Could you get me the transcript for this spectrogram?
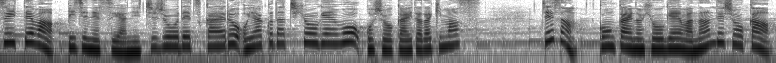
続いてはビジネスや日常で使えるお役立ち表現をご紹介いただきます。J さん、今回の表現は何でしょうか？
